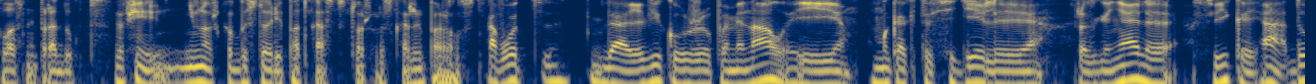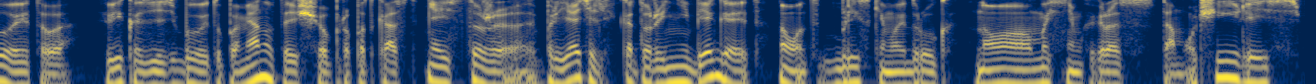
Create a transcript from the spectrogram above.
классный продукт? Вообще немножко об истории подкаста тоже расскажи, пожалуйста. А вот, да, я Вику уже упоминал, и мы как-то сидели, разгоняли с Викой. А, до этого Вика здесь будет упомянута еще про подкаст. У меня есть тоже приятель, который не бегает, ну вот близкий мой друг, но мы с ним как раз там учились,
